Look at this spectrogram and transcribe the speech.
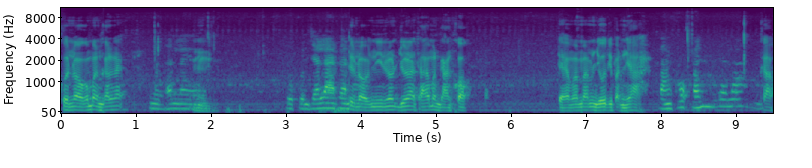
คนเราก็เหมือนกันแหละเหมือนกันเลยอืมทุกคนจะลาดกันถึงเรานี่อยู่หน้าท้ามันกังกอก แต่มันมันอยู่ที่ปัญญาต่างพกกันจะลาดครับ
